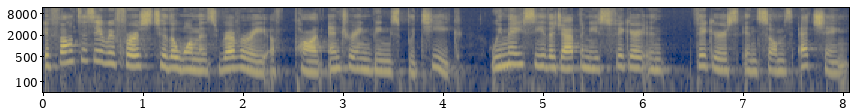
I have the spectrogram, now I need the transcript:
If fantasy refers to the woman's reverie upon entering Bing's boutique, we may see the Japanese figure in, figures in Somm's etching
